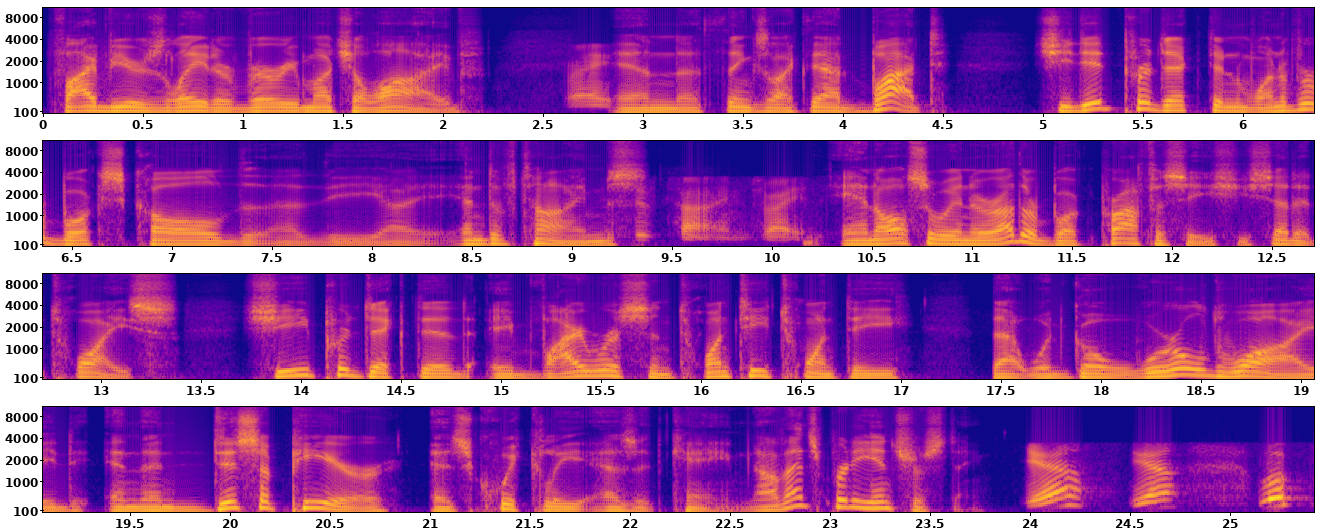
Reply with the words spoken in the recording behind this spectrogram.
five years later very much alive Right. and uh, things like that. But she did predict in one of her books called uh, The uh, End of Times Of times, right. and also in her other book, Prophecy, she said it twice. She predicted a virus in 2020 that would go worldwide and then disappear as quickly as it came. Now, that's pretty interesting. Yeah, yeah. Look,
